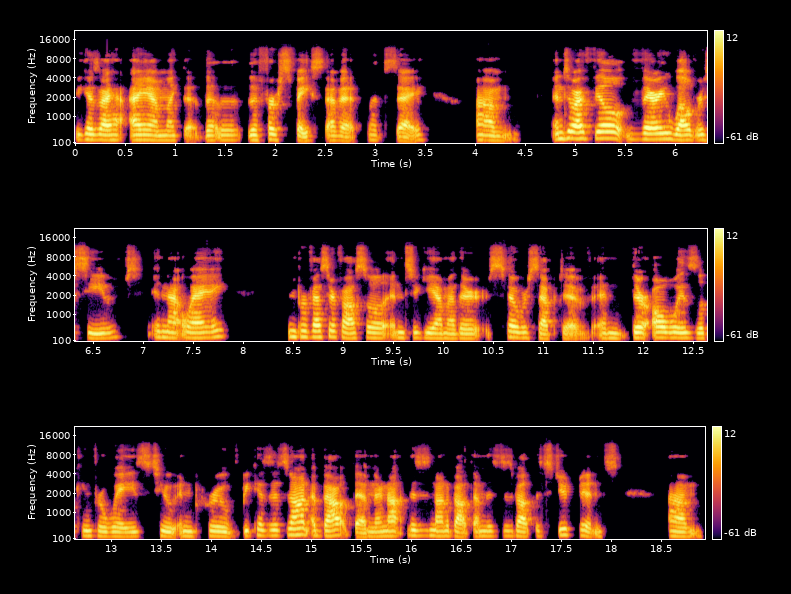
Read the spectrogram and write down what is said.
because I I am like the the, the first face of it, let's say. Um, and so I feel very well received in that way and Professor Fossil and Sugiyama, they're so receptive and they're always looking for ways to improve because it's not about them. They're not, this is not about them. This is about the students. Um,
